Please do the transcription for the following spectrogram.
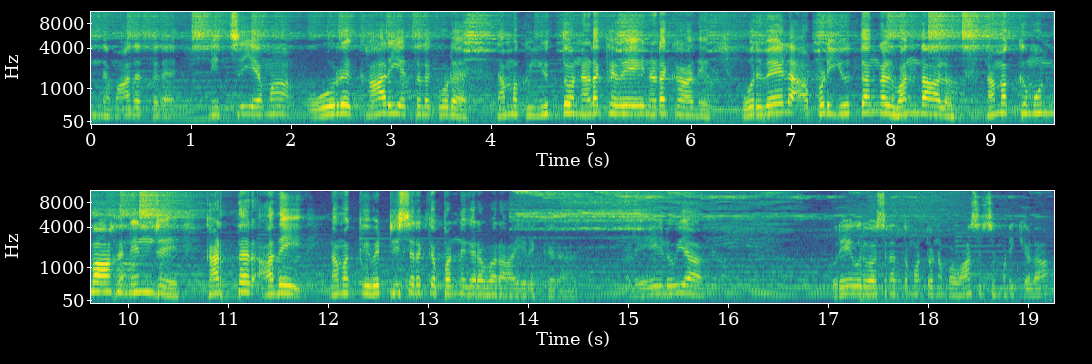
இந்த மாதத்தில் நிச்சயமாக ஒரு காரியத்தில் கூட நமக்கு யுத்தம் நடக்கவே நடக்காது. ஒருவேளை அப்படி யுத்தங்கள் வந்தாலும் நமக்கு முன்பாக நின்று கர்த்தர் அதை நமக்கு வெற்றி சிறக்க பண்ணுகிறவராயிருக்கிறார். அலேலுயா ஒரே ஒரு வசனத்தை மட்டும் நம்ம வாசித்து முடிக்கலாம்.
